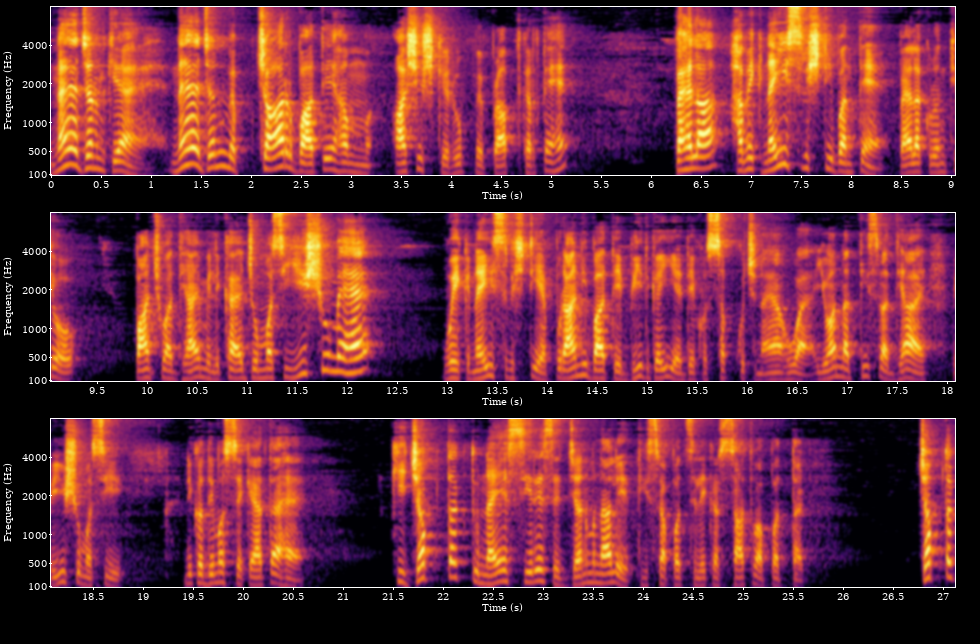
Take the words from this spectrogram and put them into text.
नया जन्म क्या है? नया जन्म में चार बातें हम आशीष के रूप में प्राप्त करते हैं। पहला, हम एक नई सृष्टि बनते हैं। पहला क्रंथियो पांचवा अध्याय में लिखा है, जो मसीह यीशु में है, वो एक नई सृष्टि है। पुरानी बातें बीत गई है। देखो, सब कुछ नया हुआ है। योहन्ना तीसरा अध्याय में यीशु मसीह निकोदिमस से कहता है कि जब तक तू नए सिरे से जन्म ना ले, तीसरा पद से लेकर सातवां पद तक जब तक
